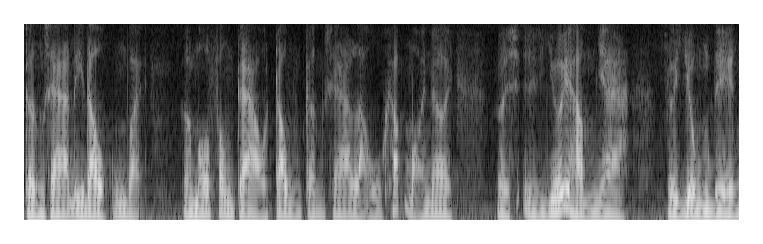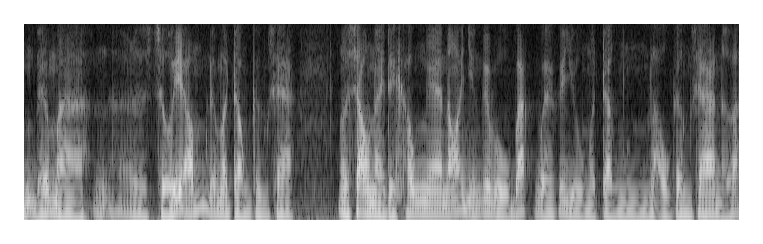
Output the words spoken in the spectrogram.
Cần sa đi đâu cũng vậy. Rồi mỗi phong trào trồng cần sa lậu khắp mọi nơi. Rồi dưới hầm nhà, rồi dùng điện để mà ờ, sưởi ấm để mà trồng cần sa. Mà sau này thì không nghe nói những cái vụ bắt về cái vụ mà trần lậu cần sa nữa.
